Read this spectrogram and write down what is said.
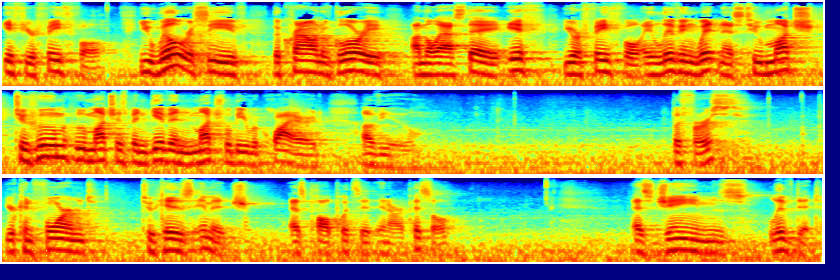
if you're faithful. You will receive the crown of glory on the last day if you're faithful, a living witness to much to whom who much has been given, much will be required of you. But first, you're conformed to his image, as Paul puts it in our epistle, as James lived it.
